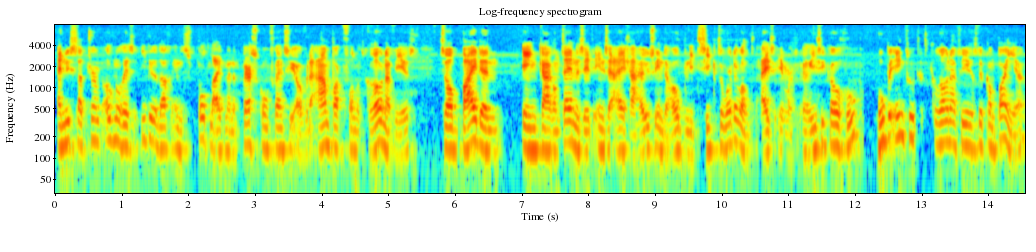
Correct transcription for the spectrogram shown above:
En nu staat Trump ook nog eens iedere dag in de spotlight met een persconferentie over de aanpak van het coronavirus. Terwijl Biden in quarantaine zit in zijn eigen huis in de hoop niet ziek te worden, want hij is immers een risicogroep. Hoe beïnvloedt het coronavirus de campagne?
